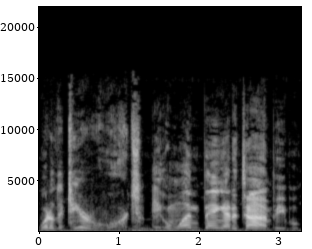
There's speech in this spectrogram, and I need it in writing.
What are the tier rewards? Hey, one thing at a time, people.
